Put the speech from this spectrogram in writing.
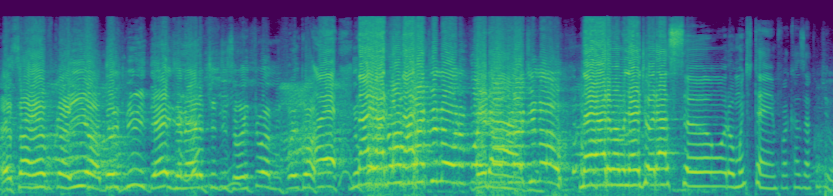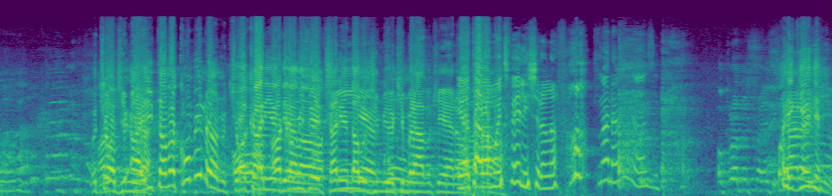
Essa época aí, ó, 2010, a Nayara tinha 18 anos, não foi igual... Ah, é. Não Nayara- foi igual Nayara- não, não foi igual. Vlad, não. Nayara é uma mulher de oração, orou muito tempo pra casar com o Diogo. Ô, tio, aí tava combinando, tio. Olha a carinha dela, ó, a carinha da Ludmilla, com- que brava que era. Eu ó. tava muito feliz tirando a foto. Maravilhoso. Ô, produção, esse Barriguinha cara de, aí.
